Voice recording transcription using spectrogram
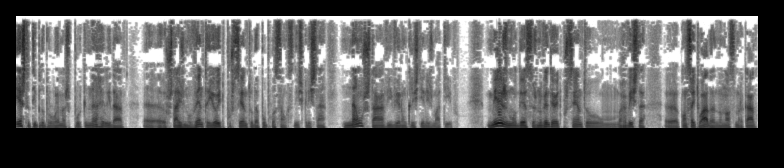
este tipo de problemas porque na realidade uh, os tais 98% da população que se diz cristã não está a viver um cristianismo ativo. Mesmo desses 98%, uma revista uh, conceituada no nosso mercado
